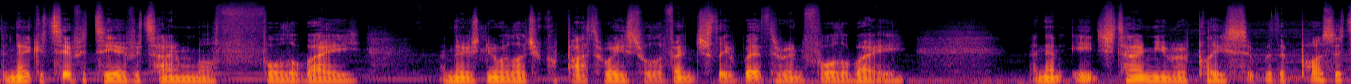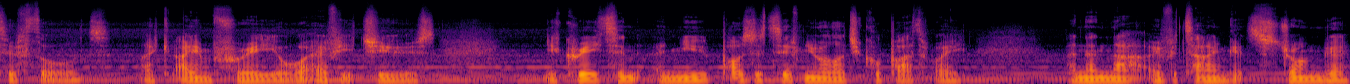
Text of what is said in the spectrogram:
the negativity over time will fall away, and those neurological pathways will eventually wither and fall away. And then each time you replace it with a positive thought, like I am free or whatever you choose, you're creating a new positive neurological pathway. And then that over time gets stronger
